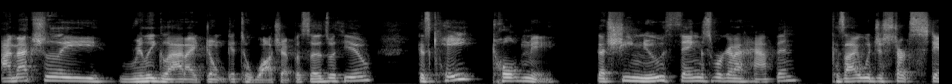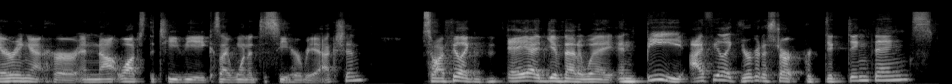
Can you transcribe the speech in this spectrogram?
I'm actually really glad I don't get to watch episodes with you because Kate told me that she knew things were going to happen because I would just start staring at her and not watch the TV because I wanted to see her reaction. So I feel like A, I'd give that away. And B, I feel like you're going to start predicting things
